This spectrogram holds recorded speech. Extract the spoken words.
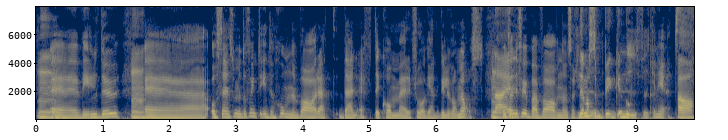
Mm. Eh, vill du? Eh, och sen så, men då får inte intentionen vara att därefter kommer frågan, vill du vara med oss? Nej. Utan det får ju bara vara av någon sorts Det måste genuin bygga upp. nyfikenhet. Ja,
